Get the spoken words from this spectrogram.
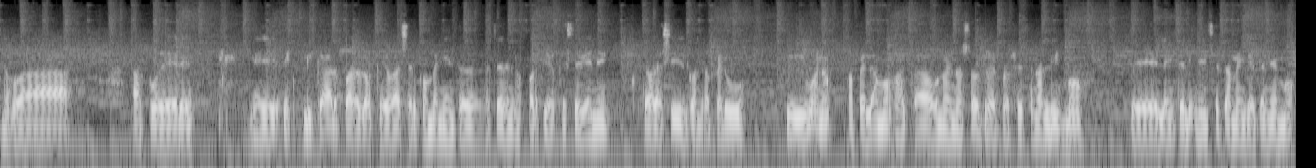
nos va a poder eh, explicar para lo que va a ser conveniente hacer en los partidos que se vienen, contra Brasil, contra Perú. Y bueno, apelamos a cada uno de nosotros, el profesionalismo, de la inteligencia también que tenemos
